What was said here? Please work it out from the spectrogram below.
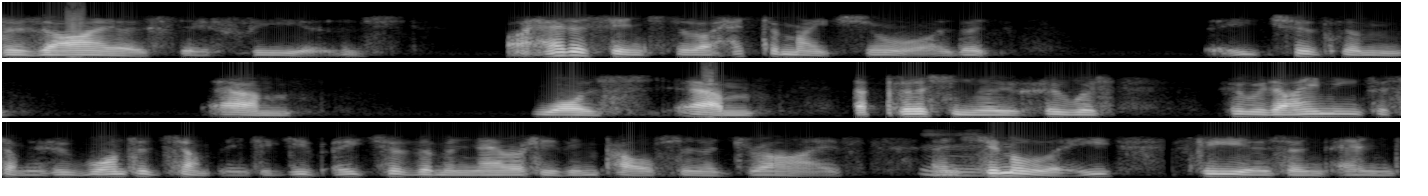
desires, their fears, I had a sense that I had to make sure that each of them um, was um, a person who, who was who was aiming for something, who wanted something, to give each of them a narrative impulse and a drive. Mm. And similarly, fears and, and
